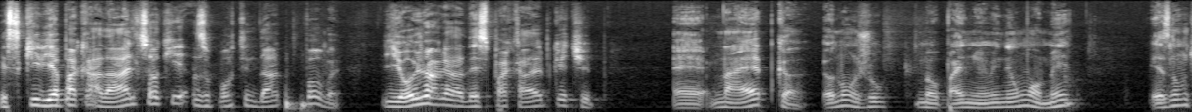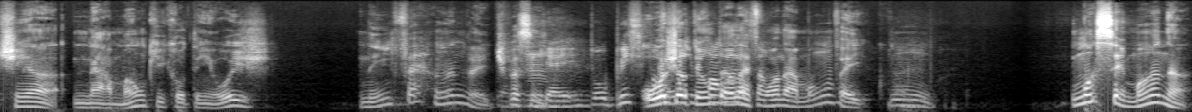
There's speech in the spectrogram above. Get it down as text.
eles queriam pra caralho, só que as oportunidades, pô, velho. E hoje eu agradeço pra caralho, porque, tipo, é, na época, eu não julgo meu pai mãe em nenhum momento. Eles não tinham na mão o que, que eu tenho hoje, nem ferrando, velho. Tipo assim, é, principalmente hoje eu tenho um telefone na mão, velho, com uma semana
